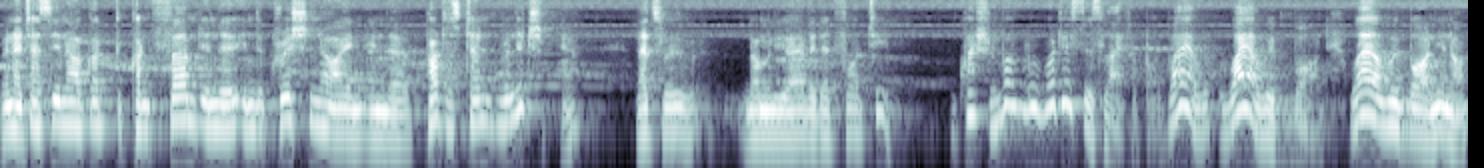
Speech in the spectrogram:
When I just, you know, got confirmed in the in the Christian or in, in the Protestant religion. Yeah? That's where normally you have it at 14. The question, what, what is this life about? Why are, why are we born? Why are we born, you know?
